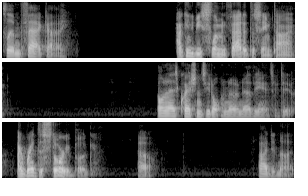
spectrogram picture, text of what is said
slim, fat guy. How can you be slim and fat at the same time? Don't ask questions you don't want to know the answer to. I read the storybook Oh. I did not.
